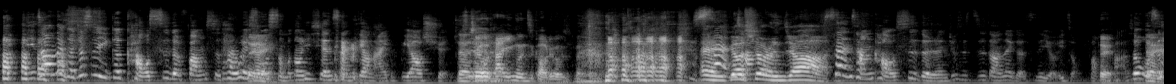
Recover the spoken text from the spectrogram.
你知道那个就是一个考试的方式，他会说什么东西先删掉，哪一个不要选，就对是结果他英文只考六十分。哎，不要笑人家啊。擅长考试的人就是知道那个是有一种方法，所以我是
